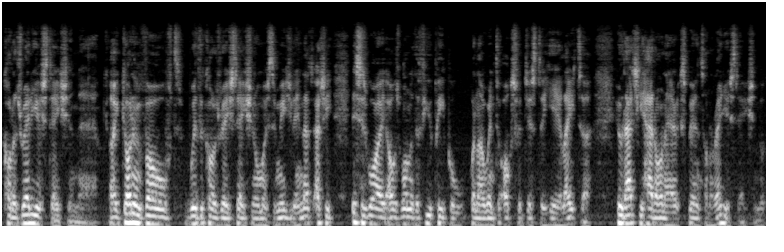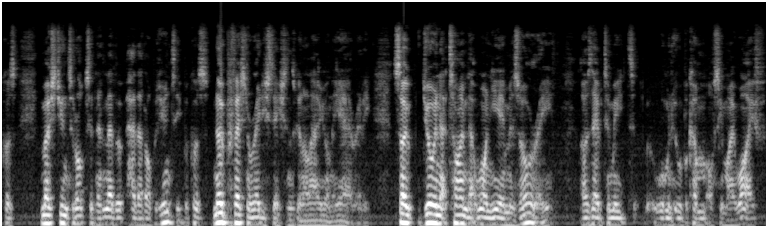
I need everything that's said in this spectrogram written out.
college radio station there. I got involved with the college radio station almost immediately, and that's actually this is why I was one of the few people when I went to Oxford just a year later who had actually had on-air experience on a radio station because most students at Oxford had never had that opportunity because no professional radio station is going to allow you on the air really. So during that time, that one year in Missouri, I was able to meet a woman who would become obviously my wife,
